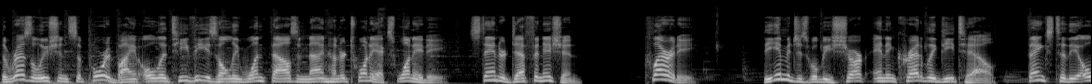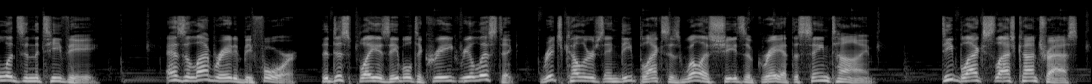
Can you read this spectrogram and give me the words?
The resolution supported by an OLED TV is only 1920 x 180, standard definition. Clarity The images will be sharp and incredibly detailed, thanks to the OLEDs in the TV. As elaborated before, the display is able to create realistic, rich colors and deep blacks as well as shades of gray at the same time. Deep black slash contrast.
